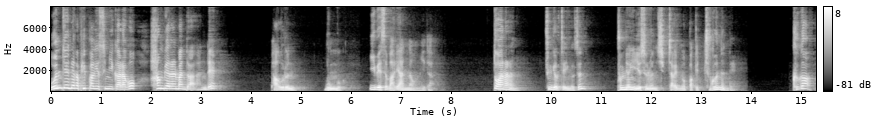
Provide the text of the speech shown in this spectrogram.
언제 내가 핍박했습니까? 라고 항변할 만도 한데 바울은 묵묵 입에서 말이 안 나옵니다. 또 하나는 충격적인 것은 분명히 예수는 십자가에 못 박혀 죽었는데 그가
